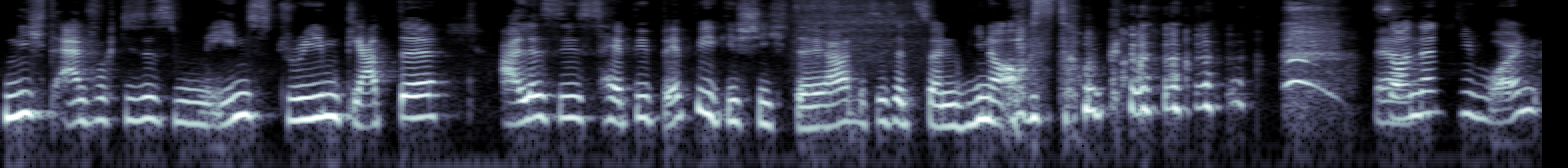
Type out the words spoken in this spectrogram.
nicht einfach dieses Mainstream glatte, alles ist Happy Peppy Geschichte, ja. Das ist jetzt so ein Wiener Ausdruck. ja. Sondern die wollen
